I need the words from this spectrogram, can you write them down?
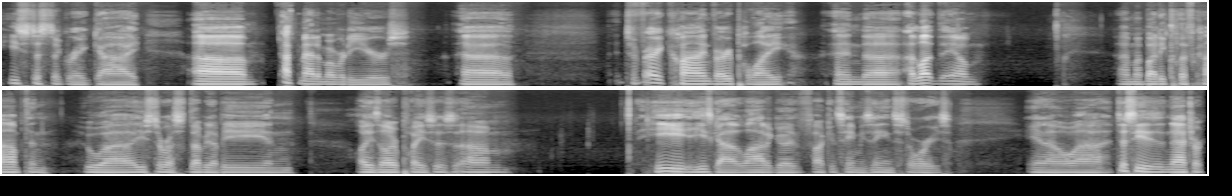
He's just a great guy. Um, I've met him over the years. Uh, it's very kind, very polite, and uh, I love you know. uh, my buddy Cliff Compton, who uh, used to wrestle WWE and all these other places. Um, he he's got a lot of good fucking Sami Zayn stories. You know, uh, just he's a natural.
